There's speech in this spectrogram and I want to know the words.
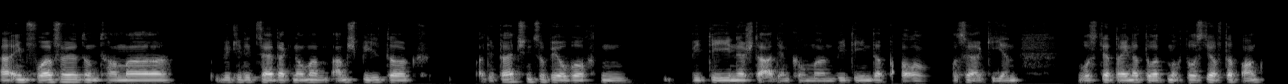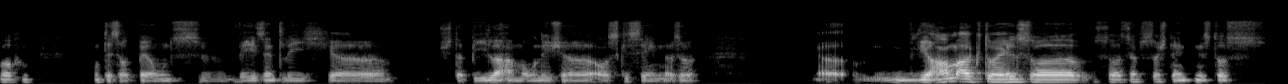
äh, im Vorfeld und haben äh, wirklich die Zeit genommen, am Spieltag die Deutschen zu beobachten, wie die in ein Stadion kommen, wie die in der Pause agieren was der Trainer dort macht, was die auf der Bank machen. Und das hat bei uns wesentlich äh, stabiler, harmonischer ausgesehen. Also wir haben aktuell so, so ein Selbstverständnis, dass,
